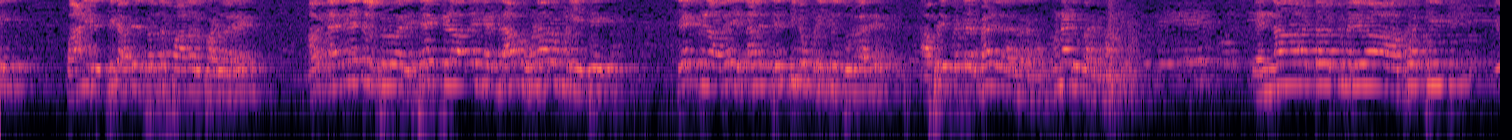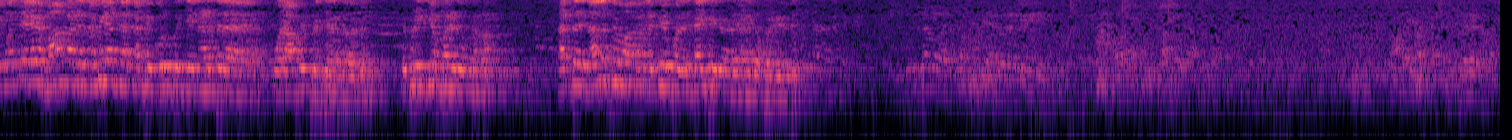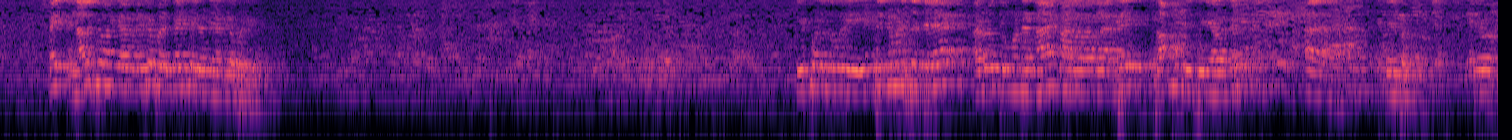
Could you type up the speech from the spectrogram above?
பாணி வச்சுட்டு அவரே சொந்த பாடல் பாடுவாரு. அவர் நிறைய நேரத்தில் சொல்லுவாரு சேக்கிழாவை என்னால் உணர முடியுது. சேக்கிழாவை என்னால தெரிஞ்சுக்க முடியுதுன்னு சொல்லுவாரு. அப்படிப்பட்ட மேடையில் முன்னாடி பாருங்க எந்நாட்டவருக்கும் மெலிவா போற்றி. இது வந்து மாநாடு நம்பி அந்த நம்பி குருபூஜை நடத்துற ஒரு அமைப்பை சேர்ந்தவர்கள். இப்படி இங்கே முன்னாடி வரலாம் அடுத்தது நல்ல சிவாங்களுக்கு இப்போது கைத்தறியோடு அழைக்கப்படுகிறது நலசிவாங்கி அவர்களுக்கு இப்போது கைத்தறியோடு அழைக்கப்படுகிறது இப்பொழுது ஒரு எட்டு நிமிஷத்துல அறுபத்தி மூன்று நாயன்மார்கள் வரலாற்றை சாமுண்டீஸ்வரி அவர்கள் அஹ், இருப்பார். நிறைவா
